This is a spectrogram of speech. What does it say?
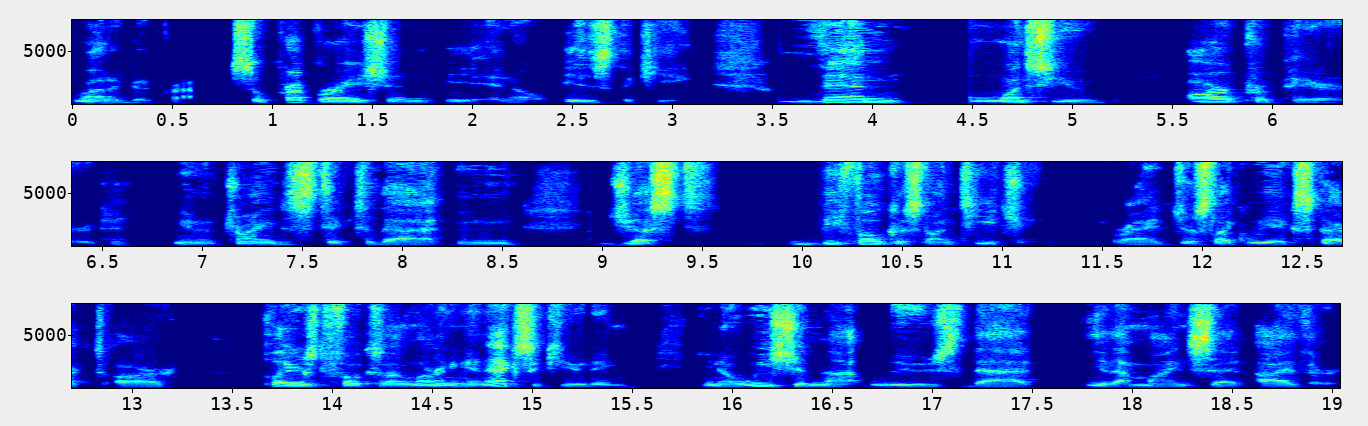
run a good practice. So preparation, you know, is the key. Then once you are prepared, you know, trying to stick to that and just be focused on teaching, right? Just like we expect our players to focus on learning and executing, you know, we should not lose that you know, that mindset either.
